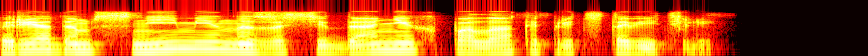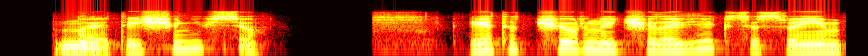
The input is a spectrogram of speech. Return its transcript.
рядом с ними на заседаниях Палаты представителей. Но это еще не все. Этот черный человек со своим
